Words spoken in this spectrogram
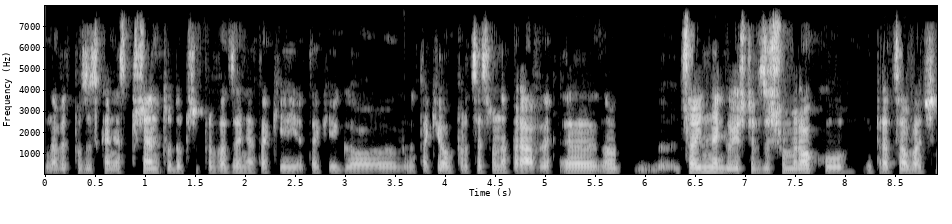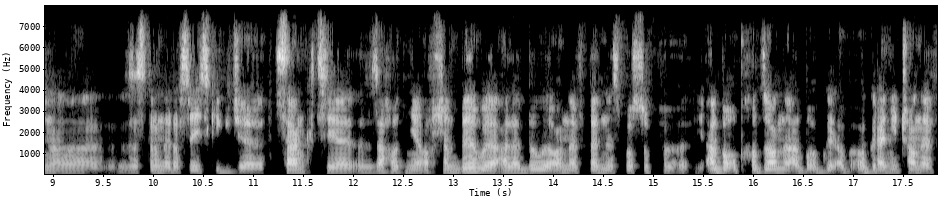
nawet pozyskania sprzętu do przeprowadzenia takiej, takiego, takiego procesu naprawy. E, no, co innego jeszcze w zeszłym roku pracować na, ze strony rosyjskiej, gdzie sankcje zachodnie owszem były, ale były one w pewien sposób albo obchodzone, albo ograniczone w,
